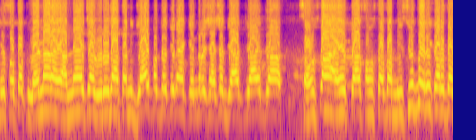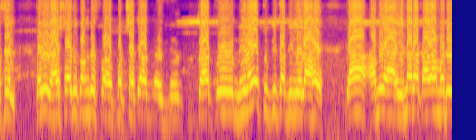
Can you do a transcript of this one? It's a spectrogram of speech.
हे सतत लढणार आहे. अन्यायाच्या विरोधात आणि ज्या पद्धतीने केंद्र शासन ज्या ज्या ज्या संस्था आहेत त्या संस्थाचा मिसयूज जरी करत असेल तरी राष्ट्रवादी काँग्रेस पक्षाच्या जो निर्णय चुकीचा दिलेला आहे त्या आम्ही येणाऱ्या काळामध्ये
